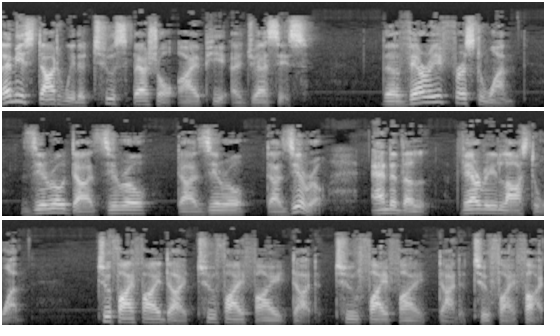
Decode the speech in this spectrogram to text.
Let me start with two special IP addresses. The very first one, 0.0.0.0, and the very last one, 255.255.255.255.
